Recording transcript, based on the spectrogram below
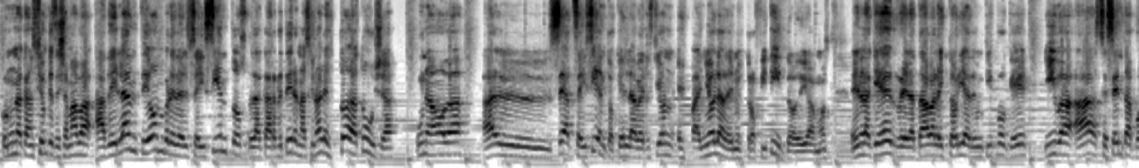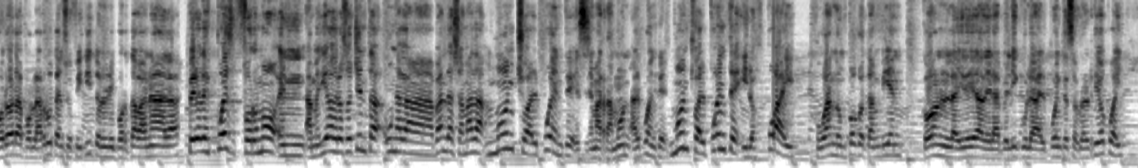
con una canción que se llamaba Adelante hombre del 600, la carretera nacional es toda tuya, una oda al SEAT 600, que es la versión española de nuestro fitito, digamos, en la que relataba la historia de un tipo que iba a 60 por hora por la ruta en su fitito, no le importaba nada, pero después formó en, a mediados de los 80 una banda llamada Moncho al Puente, se llama Ramón al Puente, Moncho al Puente y los Cuay, jugando un poco también con la idea de la película El Puente sobre el río Cuay,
